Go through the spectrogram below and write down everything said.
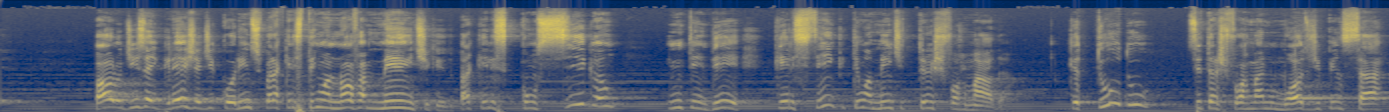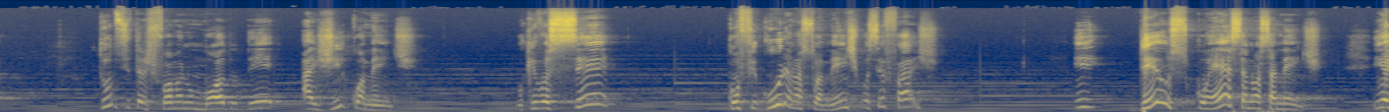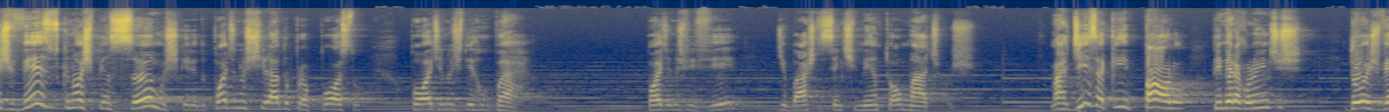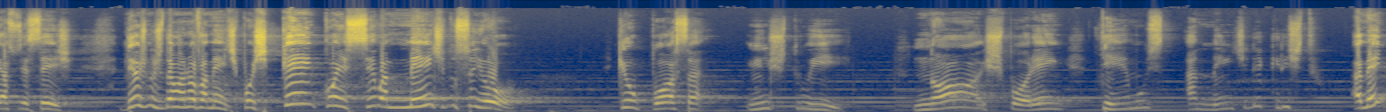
Paulo diz à igreja de Coríntios para que eles tenham uma nova mente, querido, para que eles consigam entender que eles têm que ter uma mente transformada, porque tudo se transforma no modo de pensar, tudo se transforma no modo de agir com a mente. O que você configura na sua mente, você faz. E Deus conhece a nossa mente. E às vezes o que nós pensamos, querido, pode nos tirar do propósito, pode nos derrubar, pode nos viver debaixo de sentimentos almáticos. Mas diz aqui Paulo, 1 Coríntios 2, verso 16: Deus nos dá uma nova mente, pois quem conheceu a mente do Senhor, que o possa instruir. Nós, porém, temos a mente de Cristo. Amém?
